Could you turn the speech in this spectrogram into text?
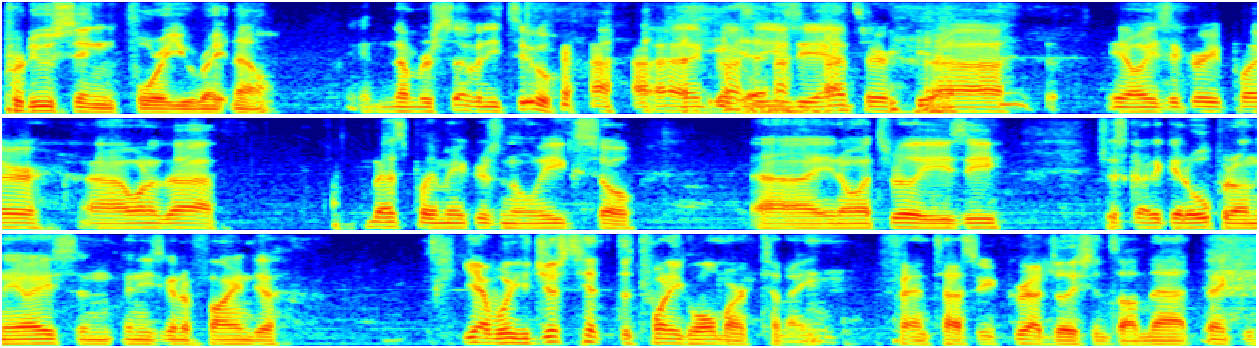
producing for you right now? Number seventy-two. I think that's Yeah. an easy answer. Yeah. Uh, you know, he's a great player, uh, one of the best playmakers in the league. So, uh, you know, it's really easy. Just got to get open on the ice, and, and he's going to find you. Yeah, well, you just hit the 20 goal mark tonight. Fantastic. Congratulations on that. Thank you.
